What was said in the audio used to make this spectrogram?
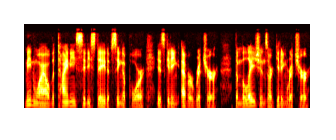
Meanwhile, the tiny city state of Singapore is getting ever richer, the Malaysians are getting richer,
